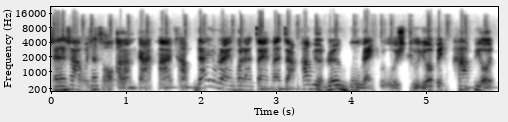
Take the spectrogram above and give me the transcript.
ชาชาเวอร์ชันสองอลังการมากครับ ได้แรงบันดาลใจมาจากภาพยนตร์เรื่องบูแรงรูชถือได้ว่าเป็นภาพยนตร์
